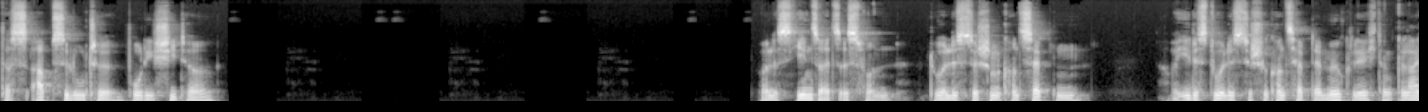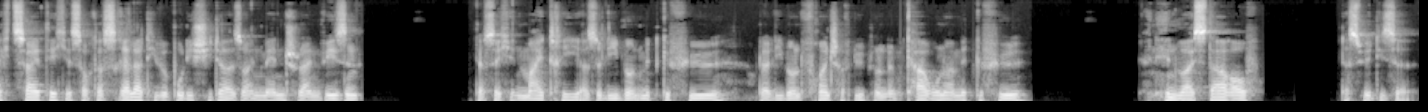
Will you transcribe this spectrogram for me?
das absolute Bodhicitta. Weil es jenseits ist von dualistischen Konzepten, aber jedes dualistische Konzept ermöglicht und gleichzeitig ist auch das relative Bodhicitta, also ein Mensch oder ein Wesen, das sich in Maitri, also Liebe und Mitgefühl oder Liebe und Freundschaft übt und in Karuna Mitgefühl, ein Hinweis darauf, dass wir diese,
